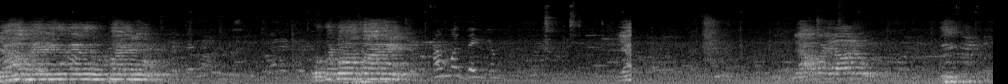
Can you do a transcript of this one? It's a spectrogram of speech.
యాభై ఐదు వేల రూపాయలు. ఒకటోసారి యాభై ఆరు యాభై ఆరు వేలు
